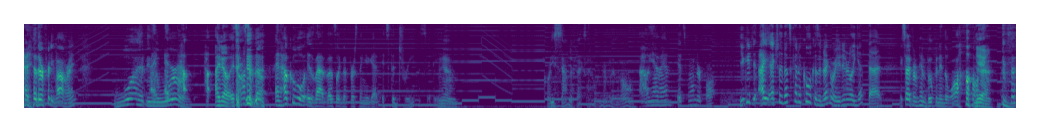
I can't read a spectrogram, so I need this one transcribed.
They're pretty bomb, right? What in And- the world? how- how- I know it's awesome though. and how cool is that? That's like the first thing you get. It's the Dream City. Yeah. California. These sound effects, I don't remember them at all. Oh yeah, man, it's wonderful. You could, I actually, that's kind of cool because in Dragon Warrior you didn't really get that, aside from him booping in the wall. Yeah.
